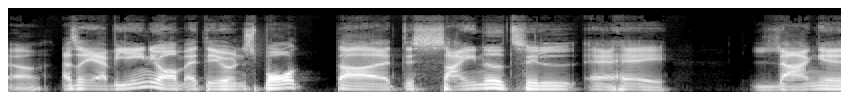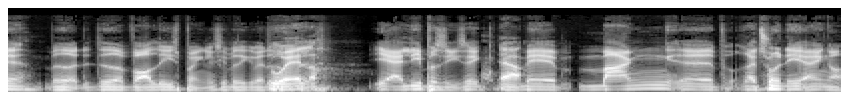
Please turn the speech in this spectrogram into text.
Ja. Altså, ja, vi er enige om, at det er jo en sport, der er designet til at have lange, hvad hedder det, det hedder volleys på engelsk, jeg ved ikke, hvad det hedder. Dueller. Ja, lige præcis, ikke? Ja. Med mange øh, returneringer.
